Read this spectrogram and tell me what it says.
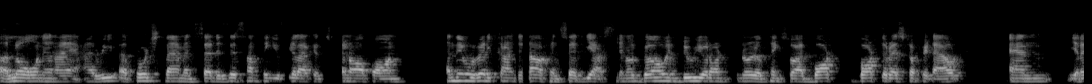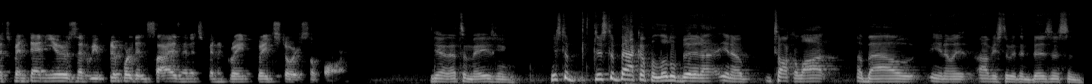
alone. And I, I re- approached them and said, is this something you feel I can spin off on? And they were very kind enough and said, yes, you know, go and do your entrepreneurial thing. So I bought, bought the rest of it out. And, you know, it's been 10 years and we've tripled in size and it's been a great, great story so far. Yeah, that's amazing. Just to, just to back up a little bit, you know, talk a lot about, you know, obviously within business and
